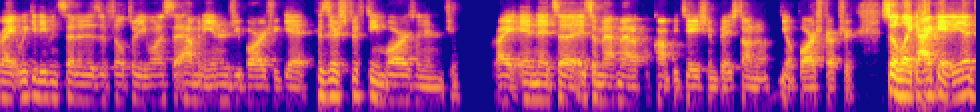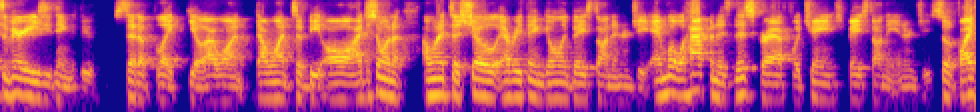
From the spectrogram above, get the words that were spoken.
right? We could even set it as a filter. You want to set how many energy bars you get because there's 15 bars in energy, right? And it's a it's a mathematical computation based on a you know bar structure. So like I can, it's a very easy thing to do. Set up like you know I want I want to be all I just want to I want it to show everything only based on energy. And what will happen is this graph would change based on the energy. So if I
